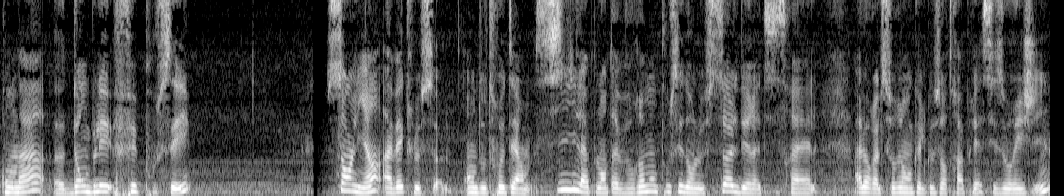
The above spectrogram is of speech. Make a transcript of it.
qu'on a euh, d'emblée fait pousser sans lien avec le sol. En d'autres termes, si la plante avait vraiment poussé dans le sol d'Eretz Israël, alors elle serait en quelque sorte rappelée à ses origines.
